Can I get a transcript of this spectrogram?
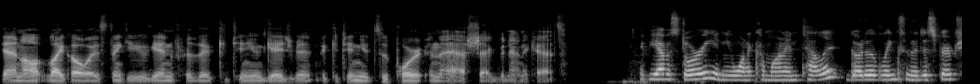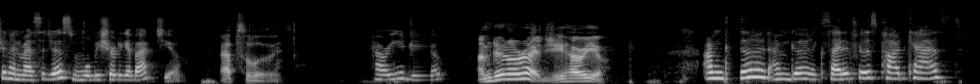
Yeah, and I'll, like always, thank you again for the continued engagement, the continued support, and the hashtag Banana Cats. If you have a story and you want to come on and tell it, go to the links in the description and message us, and we'll be sure to get back to you. Absolutely. How are you, Drew? I'm doing all right, G. How are you? I'm good. I'm good. Excited for this podcast.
